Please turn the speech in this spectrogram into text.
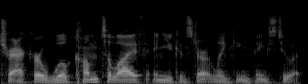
tracker will come to life, and you can start linking things to it.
